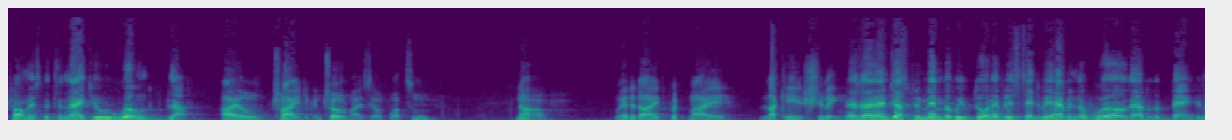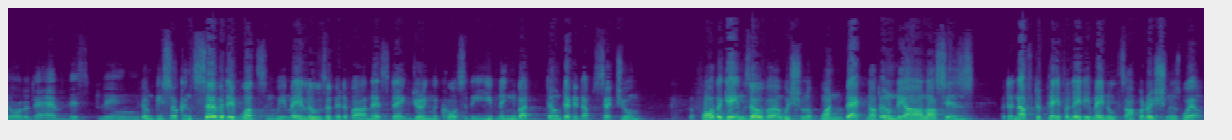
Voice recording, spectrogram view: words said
promise that tonight you won't bluff. I'll try to control myself, Watson. Now, where did I put my lucky shilling? Yes, and just remember, we've drawn every cent we have in the world out of the bank in order to have this fling. Don't be so conservative, Watson. We may lose a bit of our nest egg during the course of the evening, but don't let it upset you. Before the game's over, we shall have won back not only our losses, but enough to pay for Lady Maynooth's operation as well.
